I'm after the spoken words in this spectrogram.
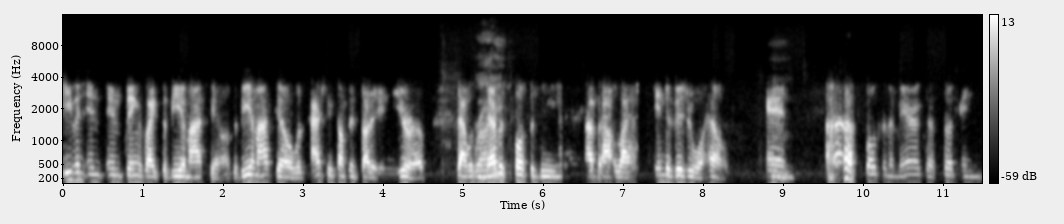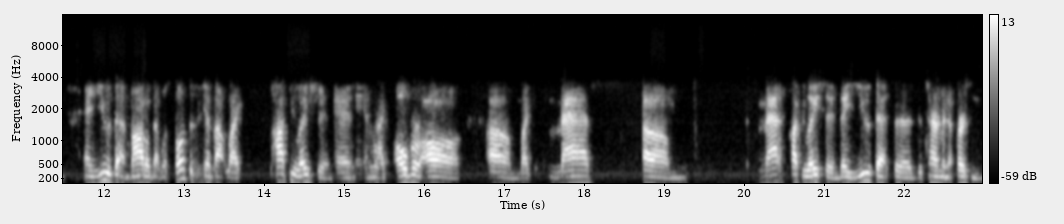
even in, in things like the BMI scale, the BMI scale was actually something started in Europe that was Right. never supposed to be about like individual health. And Mm. folks in America took and, and used that model that was supposed to be about like population and, and like overall um, like mass um, mass population. They use that to determine a person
